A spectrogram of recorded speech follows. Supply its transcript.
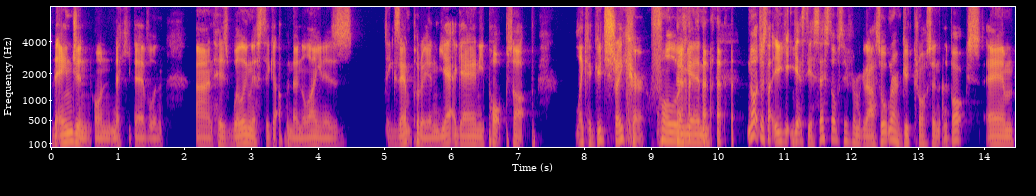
the engine on Nicky Devlin and his willingness to get up and down the line is exemplary. And yet again, he pops up like a good striker, following in. Not just that he gets the assist, obviously from a grass opener, a good cross into the box. Um,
